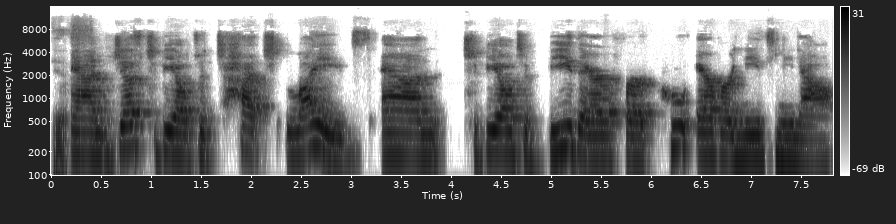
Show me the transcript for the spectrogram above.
Yes. And just to be able to touch lives and to be able to be there for whoever needs me now.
